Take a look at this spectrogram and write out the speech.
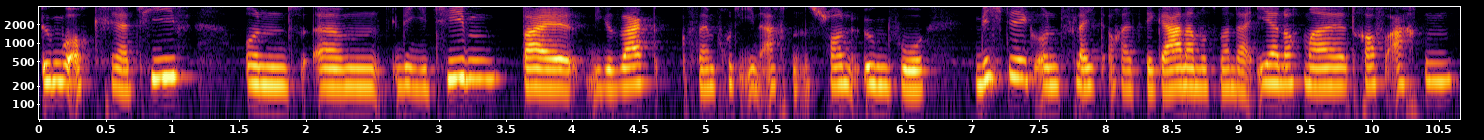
irgendwo auch kreativ und ähm, legitim, weil, wie gesagt, auf sein Protein achten ist schon irgendwo wichtig und vielleicht auch als Veganer muss man da eher nochmal drauf achten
